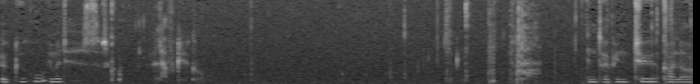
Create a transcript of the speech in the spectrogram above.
Go Google Images. Love Google. And type in two color.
